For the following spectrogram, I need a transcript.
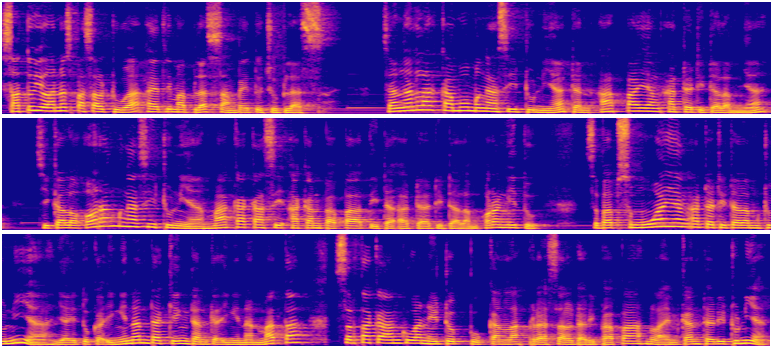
1 Yohanes pasal 2 ayat 15 sampai 17. Janganlah kamu mengasihi dunia dan apa yang ada di dalamnya. Jikalau orang mengasihi dunia, maka kasih akan Bapa tidak ada di dalam orang itu. Sebab semua yang ada di dalam dunia, yaitu keinginan daging dan keinginan mata, serta keangkuhan hidup bukanlah berasal dari Bapa, melainkan dari dunia.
